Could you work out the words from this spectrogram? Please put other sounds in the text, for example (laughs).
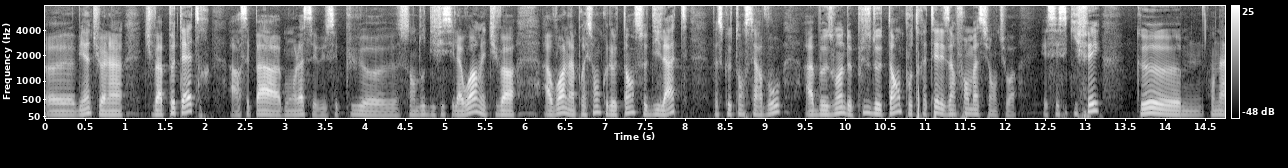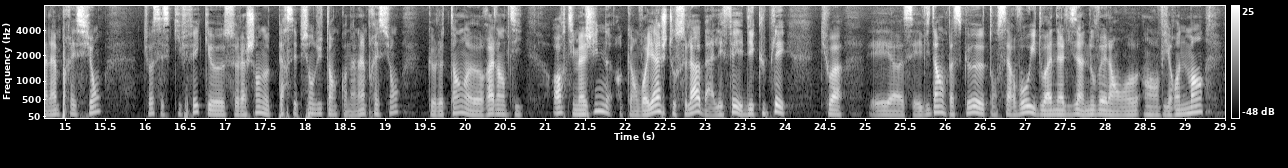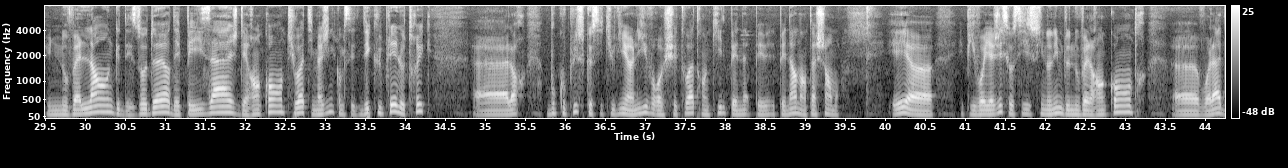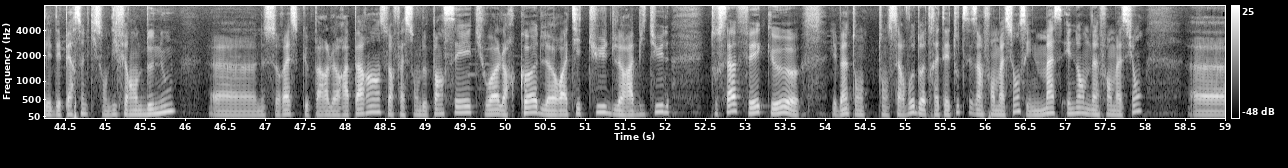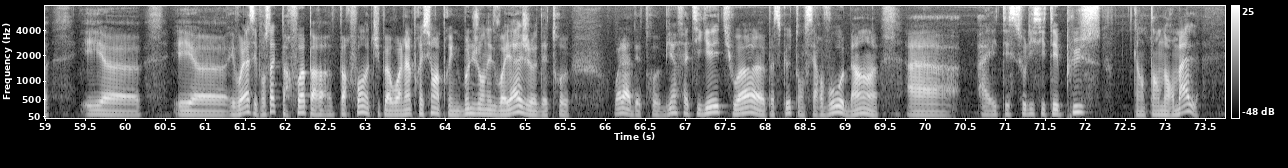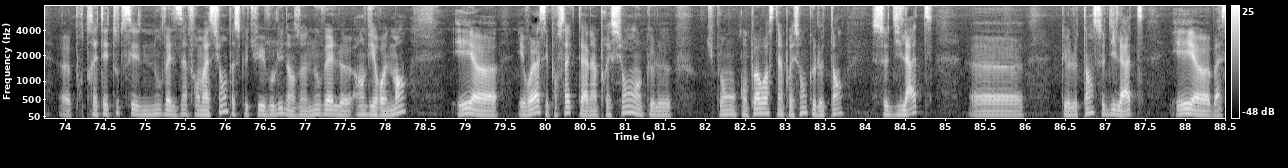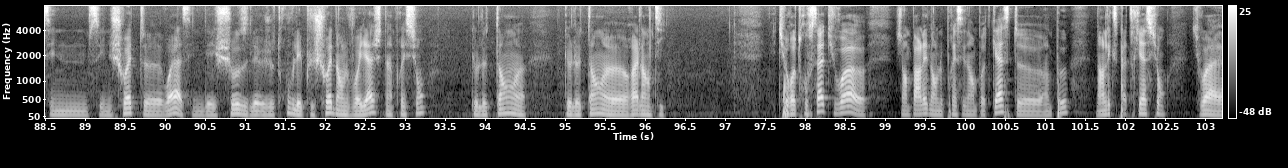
euh, bien, tu, vas tu vas peut-être, alors c'est pas, bon là c'est plus euh, sans doute difficile à voir, mais tu vas avoir l'impression que le temps se dilate parce que ton cerveau a besoin de plus de temps pour traiter les informations, tu vois. Et c'est ce qui fait que on a l'impression tu vois, c'est ce qui fait que cela change notre perception du temps, qu'on a l'impression que le temps euh, ralentit. Or, t'imagines qu'en voyage, tout cela, bah, l'effet est décuplé, tu vois. Et euh, c'est évident parce que ton cerveau, il doit analyser un nouvel environnement, une nouvelle langue, des odeurs, des paysages, des rencontres, tu vois. T'imagines comme c'est décuplé le truc. Euh, alors, beaucoup plus que si tu lis un livre chez toi, tranquille, peinard dans ta chambre. Et, euh, et puis voyager, c'est aussi synonyme de nouvelles rencontres, euh, voilà, des, des, personnes qui sont différentes de nous, euh, ne serait-ce que par leur apparence, leur façon de penser, tu vois, leur code, leur attitude, leur habitude. Tout ça fait que eh ben, ton, ton cerveau doit traiter toutes ces informations, c'est une masse énorme d'informations. Et, et, et, voilà, c'est pour ça que parfois, par, parfois tu peux avoir l'impression, après une bonne journée de voyage, d'être voilà, d'être bien fatigué, tu vois, euh, parce que ton cerveau, eh ben, a, a été sollicité plus qu'en temps normal euh, pour traiter toutes ces nouvelles informations, parce que tu évolues dans un nouvel euh, environnement. Et, et voilà, c'est pour ça que tu as l'impression que le, tu peux, qu'on peut avoir cette impression que le temps se dilate, que le temps se dilate. Et bah, c'est une, une, chouette, voilà, c'est une des choses, je trouve, les plus chouettes dans le voyage, cette impression que le temps que le temps euh, ralentit. Et tu retrouves ça, tu vois, euh, j'en parlais dans le précédent podcast, euh, un peu dans l'expatriation. Tu vois,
